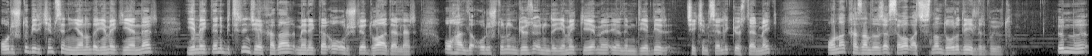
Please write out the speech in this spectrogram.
oruçlu bir kimsenin yanında yemek yiyenler yemeklerini bitirinceye kadar melekler o oruçluya dua ederler. O halde oruçlunun gözü önünde yemek yemeyelim diye bir çekimsellik göstermek ona kazandırılacak sevap açısından doğru değildir buyurdu. Ümmü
